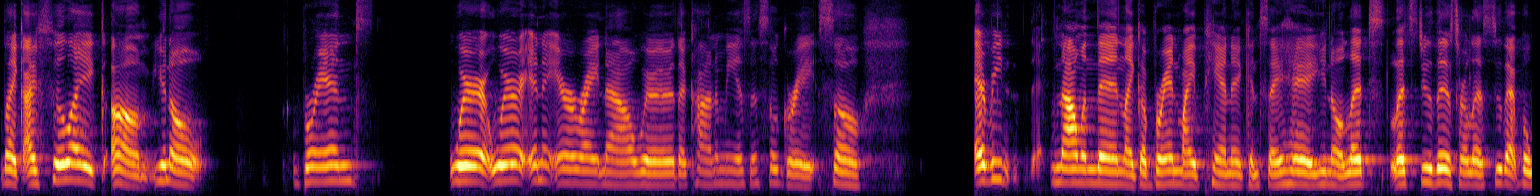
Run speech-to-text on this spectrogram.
Like, I feel like, um, you know, brands, we're, we're in an era right now where the economy isn't so great. So, every now and then like a brand might panic and say hey you know let's let's do this or let's do that but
